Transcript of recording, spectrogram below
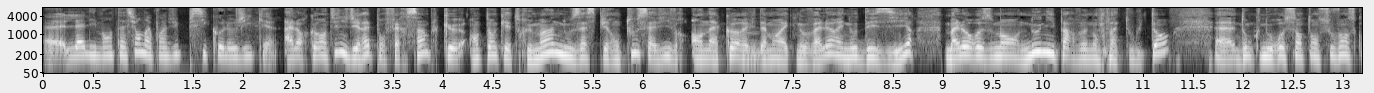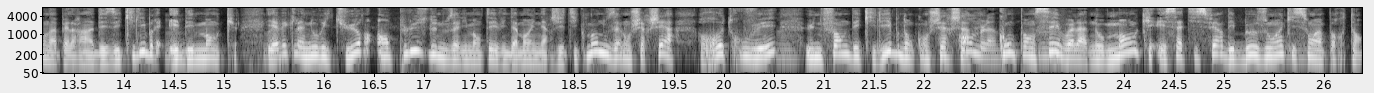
euh, l'alimentation d'un point de vue psychologique? Alors Corentine, je dirais pour faire simple que en tant qu'être humain, nous aspirons tous à vivre en accord Mm. évidemment avec nos valeurs et nos désirs. Malheureusement, nous n'y parvenons pas tout le temps. Euh, donc nous ressentons souvent ce qu'on appellera un déséquilibre et Mhm. des manques. Et avec la nourriture, en plus de nous alimenter évidemment énergétiquement, nous allons chercher à retrouver une forme d'équilibre. Donc on cherche Comble. à compenser Mhm. voilà nos manques et satisfaire des besoins qui sont importants.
